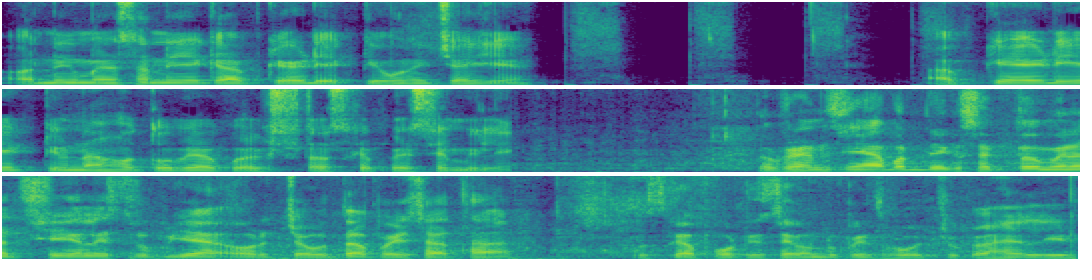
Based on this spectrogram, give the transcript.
अर्निंग में ऐसा नहीं है कि आपकी आईडी एक्टिव होनी चाहिए। आपकी आईडी एक्टिव ना हो तो भी आपको एक्स्ट्रा टास्क के पैसे मिलेंगे। तो फ्रेंड्स यहाँ पर देख सकते हो मेरा छियालीस रुपया और चौथा पैसा था। उसका फोर्टी सेवन रुपीज़ हो चुका है लीड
